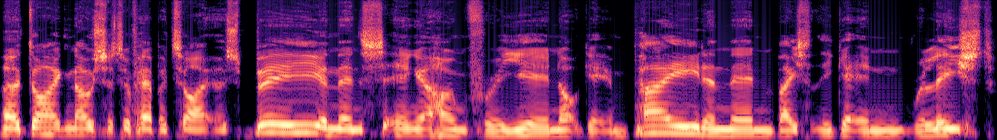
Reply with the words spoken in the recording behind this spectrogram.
a diagnosis of hepatitis B, and then sitting at home for a year not getting paid, and then basically getting released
